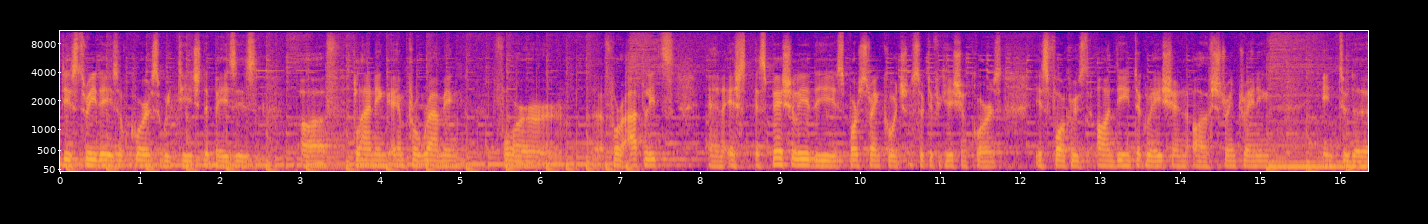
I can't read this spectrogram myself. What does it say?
these three days of course we teach the basis of planning and programming for, uh, for athletes and especially the sports strength coach certification course is focused on the integration of strength training into the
